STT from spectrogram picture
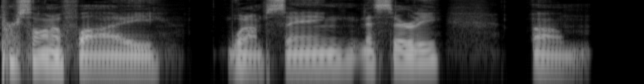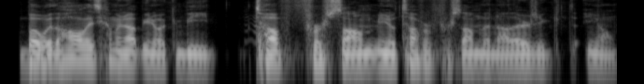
personify what I'm saying necessarily. Um, but with the holidays coming up, you know, it can be tough for some, you know, tougher for some than others. You, you know,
